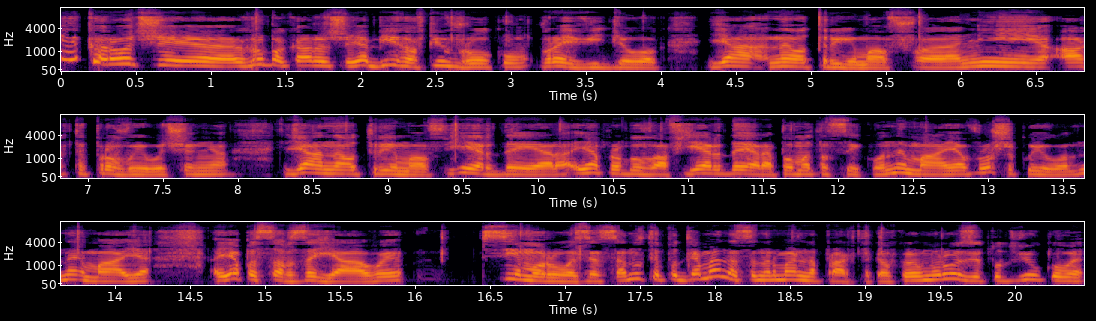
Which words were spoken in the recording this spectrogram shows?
І, коротше, грубо кажучи, я бігав півроку в райвідділок. Я не отримав е, ні акти про вилучення, я не отримав ЄРДР, я пробував ЄРДР по мотоциклу немає, в розшуку його немає. Я писав заяви. Всі морозяться. Ну, типу, для мене це нормальна практика. В Кривому Розі тут вілкове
